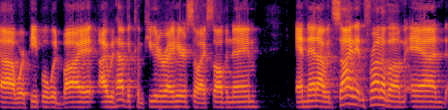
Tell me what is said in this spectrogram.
uh, where people would buy it. I would have the computer right here, so I saw the name, and then I would sign it in front of them, and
